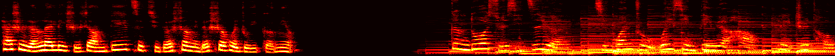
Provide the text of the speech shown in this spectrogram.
它是人类历史上第一次取得胜利的社会主义革命。更多学习资源，请关注微信订阅号“荔枝藤”。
